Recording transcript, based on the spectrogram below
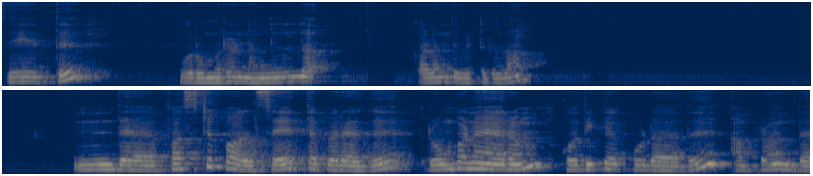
சேர்த்து ஒரு முறை நல்லா கலந்து விட்டுக்கலாம். இந்த ஃபஸ்ட்டு பால் சேர்த்த பிறகு ரொம்ப நேரம் கொதிக்கக்கூடாது. அப்புறம் இந்த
